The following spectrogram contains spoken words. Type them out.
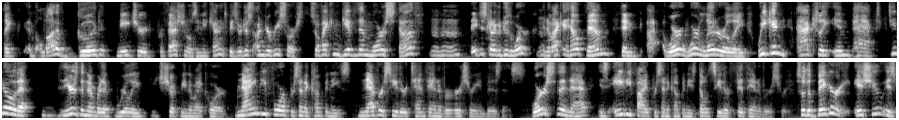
Like a lot of good natured professionals in the accounting space are just under resourced. So if I can give them more stuff, mm-hmm. they just got to go do the work. Mm-hmm. And if I can help them, then I, we're we're literally we can actually impact. Do you know that here's the number that really shook me to my core 94% of companies never see their 10th anniversary in business worse than that is 85% of companies don't see their fifth anniversary so the bigger issue is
